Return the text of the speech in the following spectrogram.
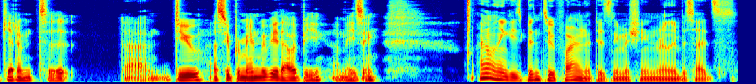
get him to uh, do a Superman movie, that would be amazing. I don't think he's been too far in the Disney machine, really. Besides,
